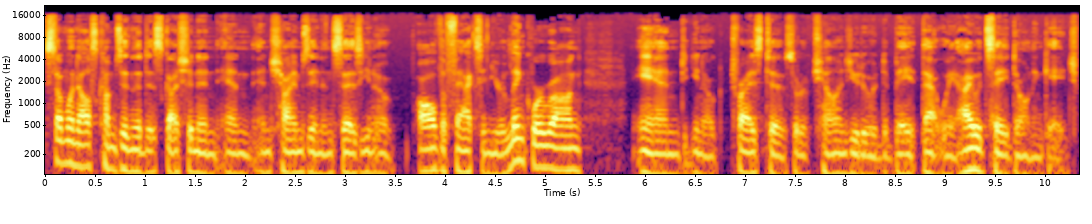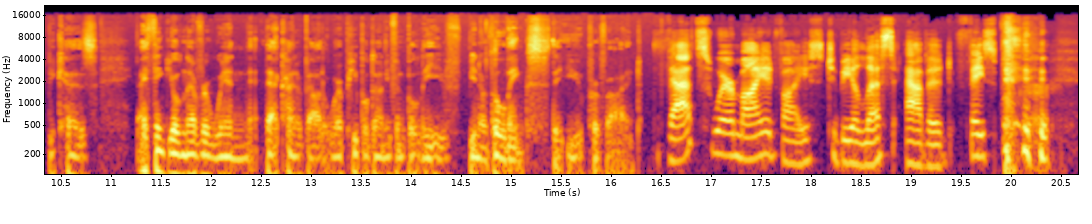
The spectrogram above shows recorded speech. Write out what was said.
someone else comes in the discussion and, and, and chimes in and says, you know, all the facts in your link were wrong, and you know tries to sort of challenge you to a debate that way, I would say don't engage because I think you'll never win that kind of battle where people don't even believe you know the links that you provide. That's where my advice to be a less avid Facebooker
